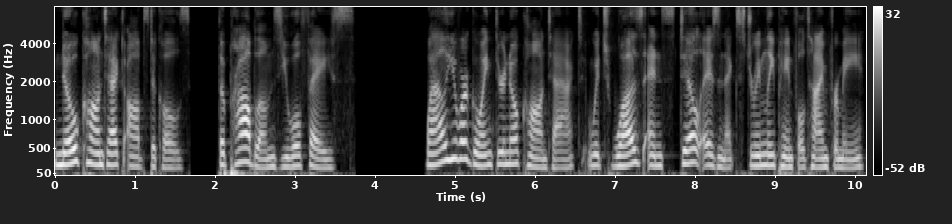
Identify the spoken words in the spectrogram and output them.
No contact obstacles, the problems you will face. While you are going through no contact, which was and still is an extremely painful time for me,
